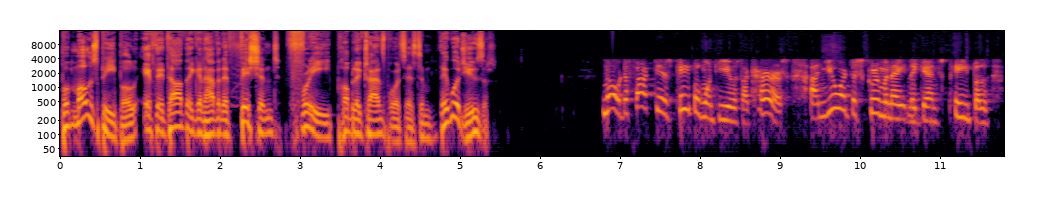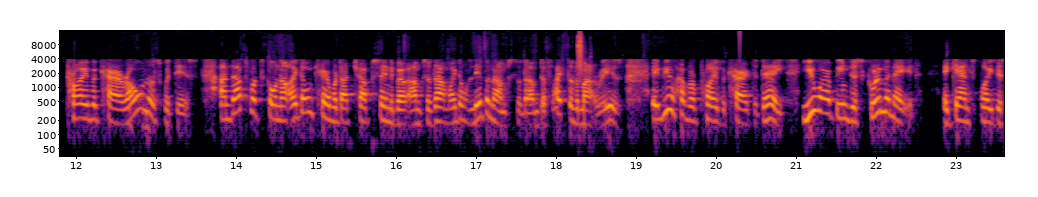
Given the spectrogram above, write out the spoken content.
But most people, if they thought they could have an efficient, free public transport system, they would use it. No, the fact is, people want to use their cars, and you are discriminating against people, private car owners, with this, and that's what's going on. I don't care what that chap's saying about Amsterdam. I don't live in Amsterdam. The fact of the matter is, if you have a private car today, you are being discriminated against by this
